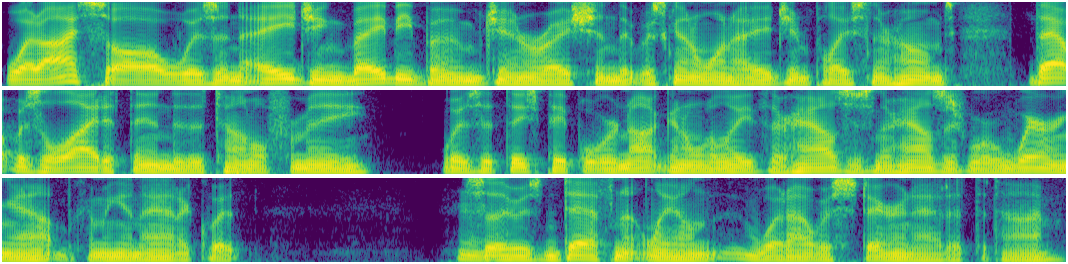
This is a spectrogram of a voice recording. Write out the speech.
What I saw was an aging baby boom generation that was going to want to age in place in their homes. That was the light at the end of the tunnel for me. Was that these people were not going to leave their houses, and their houses were wearing out, becoming inadequate Hmm. So it was definitely on what I was staring at at the time.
